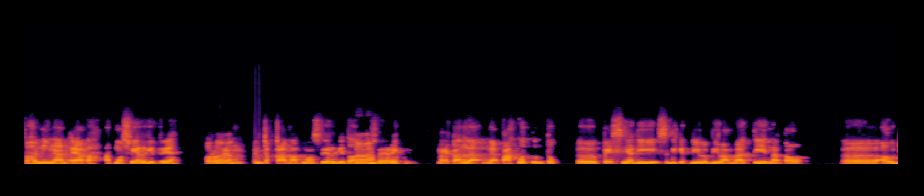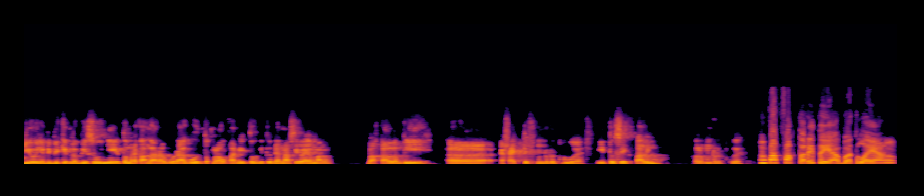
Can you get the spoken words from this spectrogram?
keheningan eh apa atmosfer gitu ya, horor Hmm. yang mencekam atmosfer gitu, Hmm. atmosferik, mereka nggak nggak takut untuk eh, pace-nya di sedikit di lebih lambatin atau eh, audionya dibikin lebih sunyi itu mereka nggak ragu-ragu untuk melakukan itu gitu dan hasilnya emang bakal lebih eh, efektif menurut gue. Itu sih paling kalau menurut gue. Empat faktor itu ya buat lo yang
